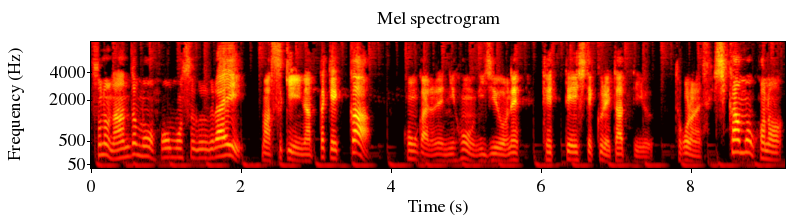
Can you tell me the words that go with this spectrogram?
その何度も訪問するぐらい、まあ好きになった結果、今回のね、日本移住をね、決定してくれたっていうところなんです。しかもこの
